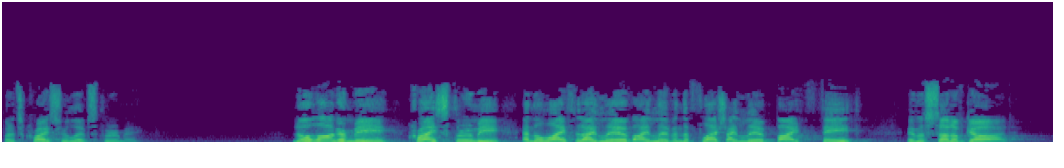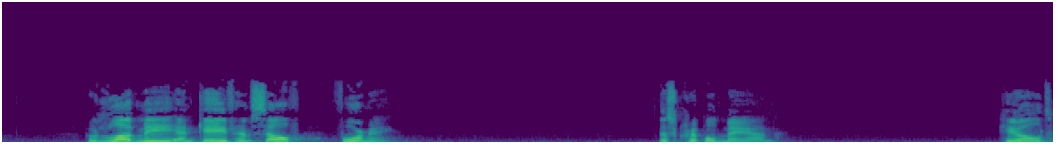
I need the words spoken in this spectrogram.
but it's Christ who lives through me. No longer me, Christ through me, and the life that I live, I live in the flesh, I live by faith in the Son of God, who loved me and gave himself for me. This crippled man, healed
